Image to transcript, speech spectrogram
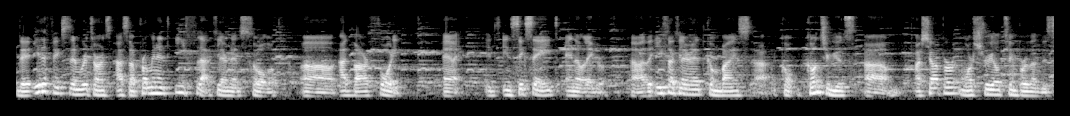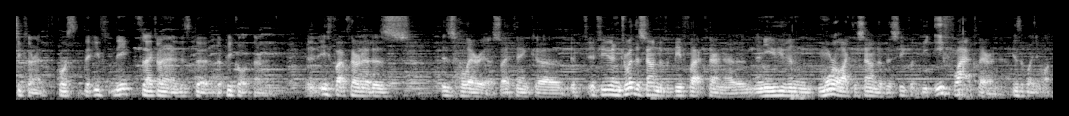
The idée fixe then returns as a prominent E flat clarinet solo uh, at bar 40. Uh, it's in 6-8 and allegro. Uh, the E flat clarinet combines, uh, co- contributes um, a sharper, more shrill timbre than the C clarinet. Of course, the E, the e flat clarinet is the, the piccolo clarinet. E flat clarinet is is hilarious. I think uh, if, if you enjoy the sound of a B flat clarinet and, and you even more like the sound of the C the E flat clarinet Is the way you want.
